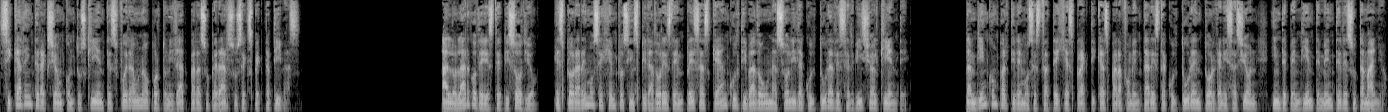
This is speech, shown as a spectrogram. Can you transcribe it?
Si cada interacción con tus clientes fuera una oportunidad para superar sus expectativas. A lo largo de este episodio, exploraremos ejemplos inspiradores de empresas que han cultivado una sólida cultura de servicio al cliente. También compartiremos estrategias prácticas para fomentar esta cultura en tu organización, independientemente de su tamaño.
